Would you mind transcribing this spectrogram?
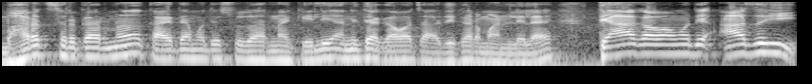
भारत सरकारनं कायद्यामध्ये सुधारणा केली आणि त्या गावाचा अधिकार मांडलेला आहे. त्या गावामध्ये आजही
